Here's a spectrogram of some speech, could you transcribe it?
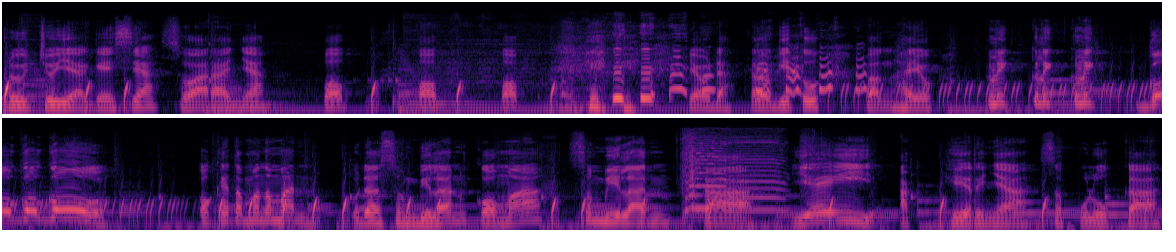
Lucu ya guys ya suaranya. Pop pop pop. Ya udah kalau gitu Bang Hayo klik klik klik. Go go go Oke teman-teman, udah 9,9k. Yeay, akhirnya 10k.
